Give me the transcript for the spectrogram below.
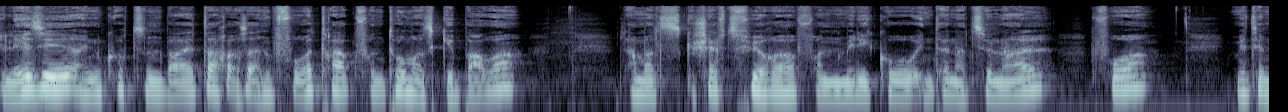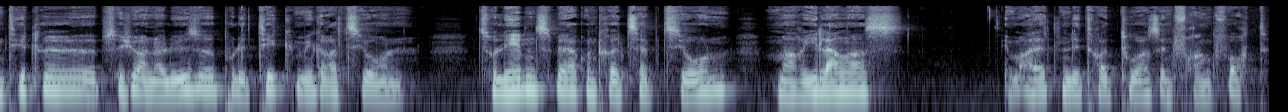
Ich lese einen kurzen Beitrag aus einem Vortrag von Thomas Gebauer, damals Geschäftsführer von Medico International, vor, mit dem Titel Psychoanalyse, Politik, Migration zu Lebenswerk und Rezeption Marie Langers im Alten Literaturhaus in Frankfurt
